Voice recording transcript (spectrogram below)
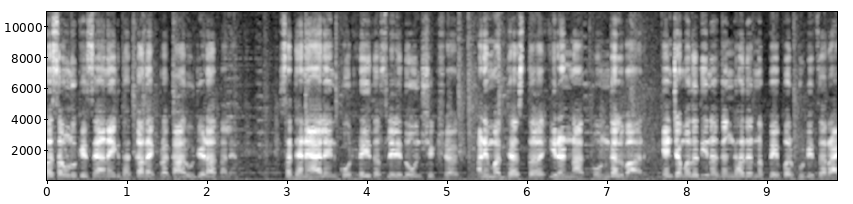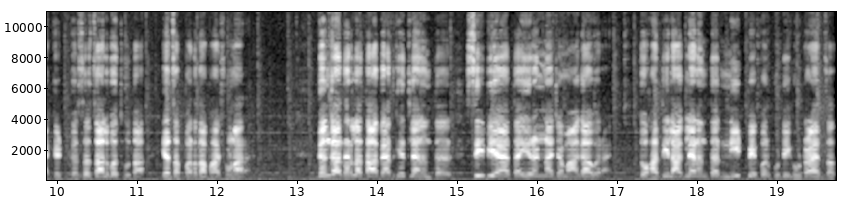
फसवणुकीचे अनेक धक्कादायक प्रकार उजेडात आले सध्या न्यायालयीन कोठडीत असलेले दोन शिक्षक आणि मध्यस्थ इरण्णा कोनगलवार यांच्या मदतीनं गंगाधरनं पेपर फुटीचं रॅकेट कसं चालवत होता याचा पर्दाफाश होणार आहे. गंगाधरला ताब्यात घेतल्यानंतर सीबीआय आता इरण्णाच्या मागावर आहे. तो हाती लागल्यानंतर नीट पेपर फुटी घोटाळ्याचा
